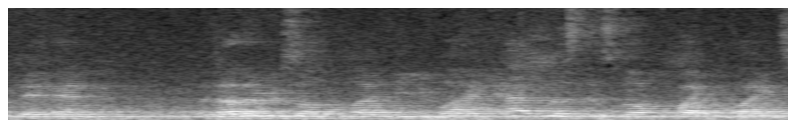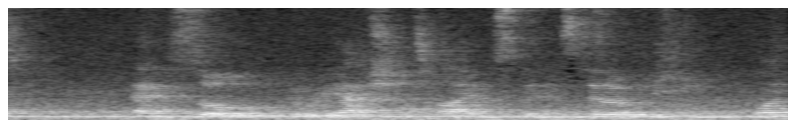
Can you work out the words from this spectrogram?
Okay, and another example might be you buy a catalyst that's not quite right, and so your reaction times then instead of being one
